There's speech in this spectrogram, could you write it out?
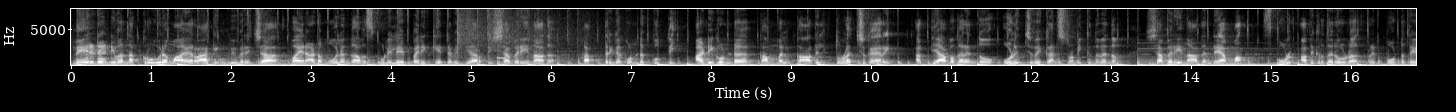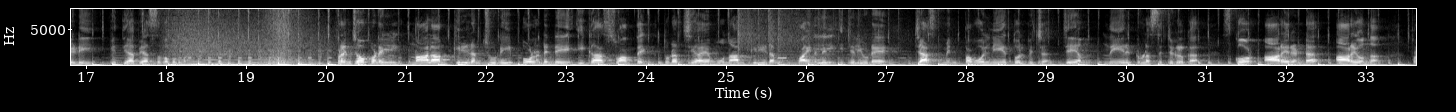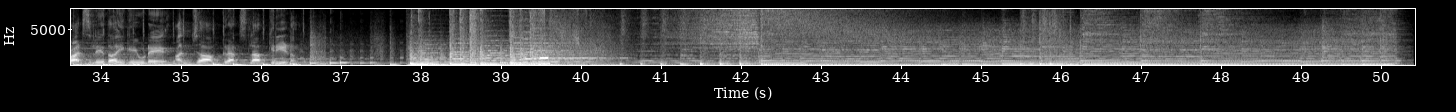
നേരിടേണ്ടി വന്ന ക്രൂരമായ റാഗിംഗ് വിവരിച്ച വയനാട് മൂലങ്കാവ് സ്കൂളിലെ പരിക്കേറ്റ വിദ്യാർത്ഥി ശബരിനാഥ് കത്രിക കൊണ്ട് കുത്തി അടികൊണ്ട് കമ്മൽ കാതിൽ തുളച്ചു കയറി. അധ്യാപകർ എന്തോ ഒളിച്ചു വെക്കാൻ ശ്രമിക്കുന്നുവെന്നും ശബരിനാഥന്റെ അമ്മ സ്കൂൾ അധികൃതരോട് റിപ്പോർട്ട് തേടി വിദ്യാഭ്യാസ വകുപ്പ്. ഫ്രഞ്ച് ഓപ്പണിൽ നാലാം കിരീടം ചൂടി പോളണ്ടിന്റെ ഇക സ്വാംതെങ്. തുടർച്ചയായ മൂന്നാം കിരീടം ഫൈനലിൽ ഇറ്റലിയുടെ ജാസ്മിൻ പവോലിനിയെ തോൽപ്പിച്ച് ജയം നേരിട്ടുള്ള സെറ്റുകൾക്ക്. സ്കോർ ആറ് രണ്ട് ആറ് ഒന്ന്. ഫ്രാൻസിലേത് ഇഗയുടെ അഞ്ചാം ഗ്രാൻഡ് സ്ലാം കിരീടം.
